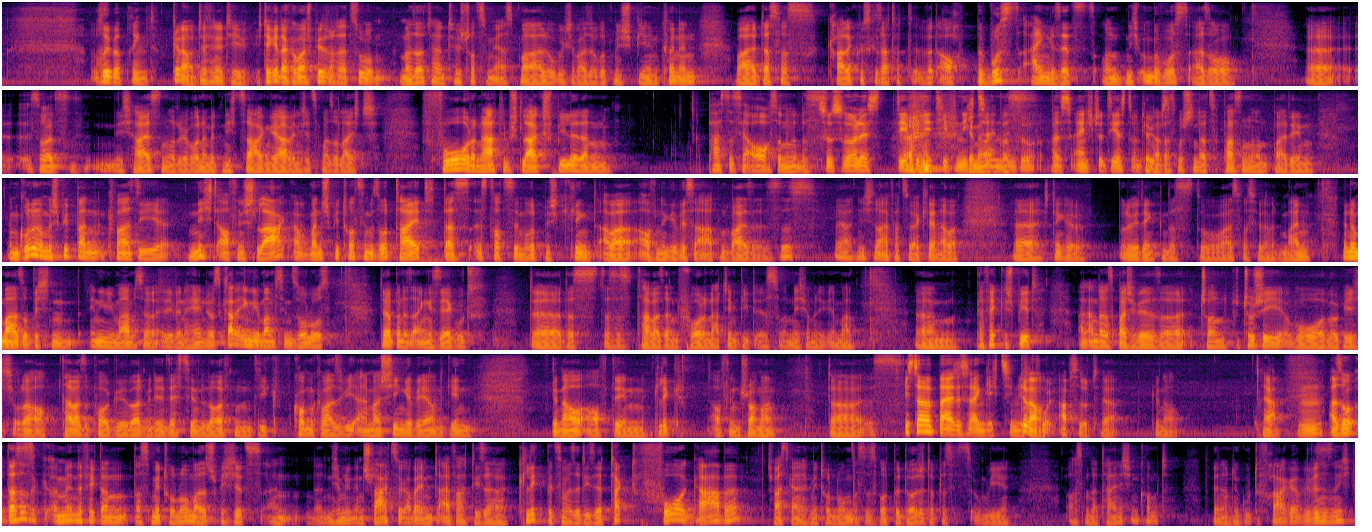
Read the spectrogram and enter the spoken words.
rüberbringt. Genau, definitiv. Ich denke, da kommen wir später noch dazu. Man sollte natürlich trotzdem erstmal logischerweise rhythmisch spielen können, weil das, was gerade Chris gesagt hat, wird auch bewusst eingesetzt und nicht unbewusst. Also äh, soll es nicht heißen oder wir wollen damit nicht sagen, ja, wenn ich jetzt mal so leicht vor oder nach dem Schlag spiele, dann passt es ja auch, sondern das. So soll es definitiv nicht genau, sein, das, wenn du was einstudierst und Genau, übst. das muss schon dazu passen und bei den im Grunde genommen spielt man quasi nicht auf den Schlag, aber man spielt trotzdem so tight, dass es trotzdem rhythmisch klingt, aber auf eine gewisse Art und Weise. Es ist ja nicht so einfach zu erklären, aber äh, ich denke, oder wir denken, dass du weißt, was wir damit meinen. Wenn du mal so ein bisschen irgendwie Malmsteen oder Eddie Van Halen hörst, gerade irgendwie Malmsteen Solos, da hört man das eigentlich sehr gut, äh, dass, dass es teilweise ein Vor- und nach dem Beat ist und nicht unbedingt immer ähm, perfekt gespielt. Ein anderes Beispiel wäre John Petrucci, wo wirklich, oder auch teilweise Paul Gilbert mit den 16 Läufen, die kommen quasi wie ein Maschinengewehr und gehen genau auf den Klick, auf den Drummer. Da ist, ist aber beides eigentlich ziemlich genau, cool. Absolut, ja, genau. Ja, mhm. also das ist im Endeffekt dann das Metronom, also sprich jetzt ein, nicht unbedingt ein Schlagzeug, aber eben einfach dieser Klick bzw. diese Taktvorgabe. Ich weiß gar nicht, Metronom, was das Wort bedeutet, ob das jetzt irgendwie aus dem Lateinischen kommt. Wäre noch eine gute Frage, wir wissen es nicht.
